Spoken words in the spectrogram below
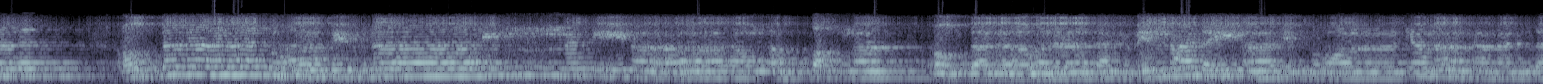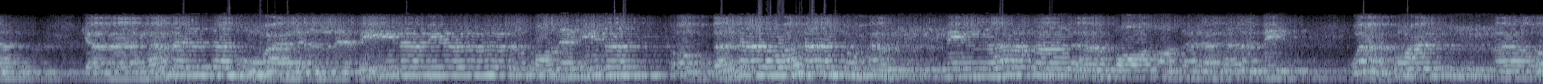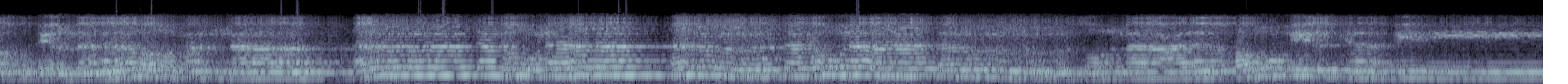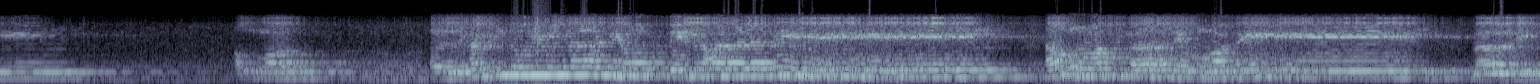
اكتسبت ربنا لا تؤاخذنا ولا تحمل علينا إصرا. مولانا أنت مولانا فانصرنا على القوم الكافرين الله الحمد لله رب العالمين الرحمن الرحيم مالك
